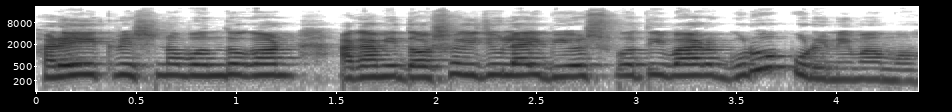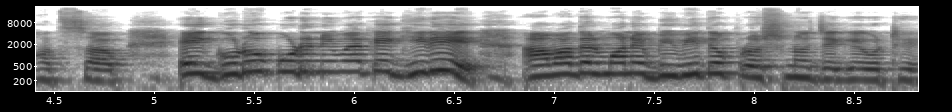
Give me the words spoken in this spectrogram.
হরে কৃষ্ণ বন্ধুগণ, আগামী দশই জুলাই বৃহস্পতিবার গুরু পূর্ণিমা মহোৎসব। এই গুরু পূর্ণিমাকে ঘিরে আমাদের মনে বিবিধ প্রশ্ন জেগে ওঠে।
